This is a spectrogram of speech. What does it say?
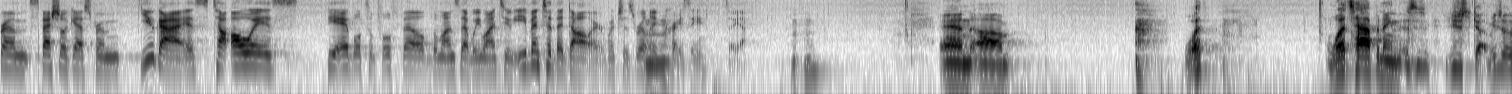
from special gifts from you guys to always be able to fulfill the ones that we want to, even to the dollar, which is really crazy. So, yeah. And um, what what's happening? This is, you just got me so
